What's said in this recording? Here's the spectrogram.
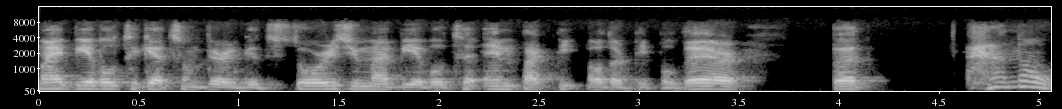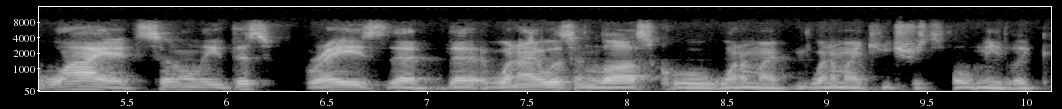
might be able to get some very good stories you might be able to impact the other people there but i don't know why it's suddenly this phrase that that when i was in law school one of my one of my teachers told me like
